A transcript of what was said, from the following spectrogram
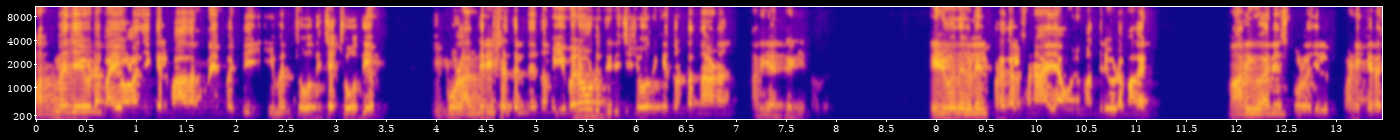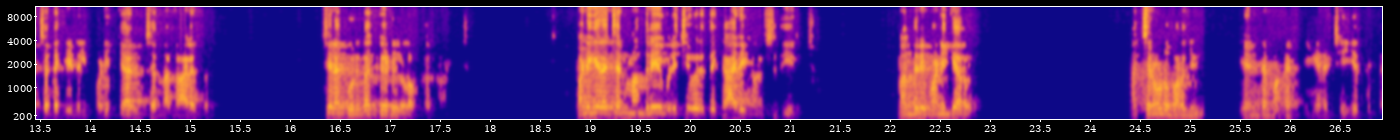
പത്മജയുടെ ബയോളജിക്കൽ ഫാദറിനെ പറ്റി ഇവൻ ചോദിച്ച ചോദ്യം ഇപ്പോൾ അന്തരീക്ഷത്തിൽ നിന്നും ഇവനോട് തിരിച്ചു ചോദിക്കുന്നുണ്ടെന്നാണ് അറിയാൻ കഴിയുന്നത്. എഴുപതുകളിൽ പ്രഗത്ഭനായ ഒരു മന്ത്രിയുടെ മകൻ മാറിവാനേസ് കോളേജിൽ പണിക്കരച്ചന്റെ കീഴിൽ പഠിക്കാൻ ചെന്ന കാലത്ത് ചില കുരുത്തക്കേടുകളൊക്കെ കാണിച്ചു. പണിക്കരച്ചൻ മന്ത്രിയെ വിളിച്ചു വരുത്തി കാര്യങ്ങൾ വിശദീകരിച്ചു. മന്ത്രി പണിക്കർ അച്ഛനോട് പറഞ്ഞു എന്റെ മകൻ ഇങ്ങനെ ചെയ്യത്തില്ല.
